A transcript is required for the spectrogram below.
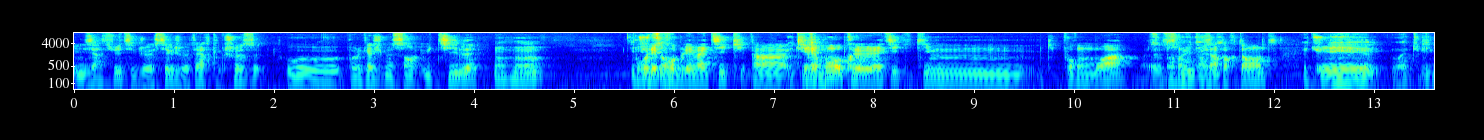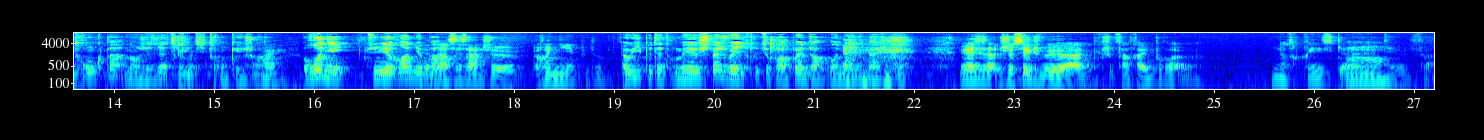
une certitude, c'est que je sais que je veux faire quelque chose où, pour lequel je me sens utile Mhm. Et pour tu les sens- problématiques, enfin, tu qui sens- répond aux problématiques qui, pour moi, euh, Sont les plus importantes. Et tu, et- les... Ouais, tu les tronques pas. Non, j'ai déjà dit dit tronquer, je crois. Ouais. Rogner. Tu ne les rognes Euh, pas. Non, c'est ça, je renier plutôt. Ah oui, peut-être. Mais je sais pas, je voyais le truc sur PowerPoint, genre rogner l'image. Mais ouais, c'est ça, je sais que je veux euh, chose- enfin, travailler pour euh, une entreprise qui a Mm. des- enfin,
